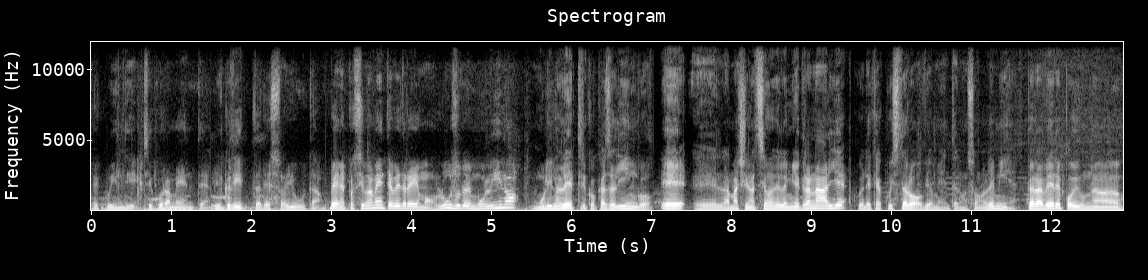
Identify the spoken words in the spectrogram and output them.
e quindi sicuramente il grit adesso aiuta. Bene prossimamente vedremo l'uso del mulino mulino elettrico casalingo e eh, la macinazione delle mie granaglie quelle che acquisterò ovviamente non sono le mie per avere poi un uh,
